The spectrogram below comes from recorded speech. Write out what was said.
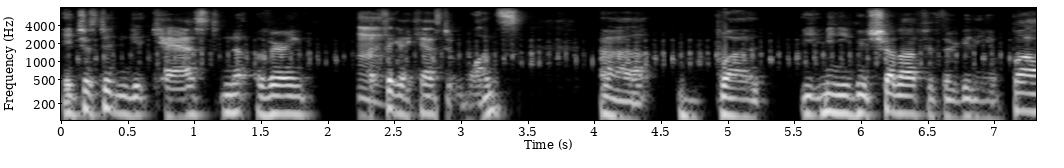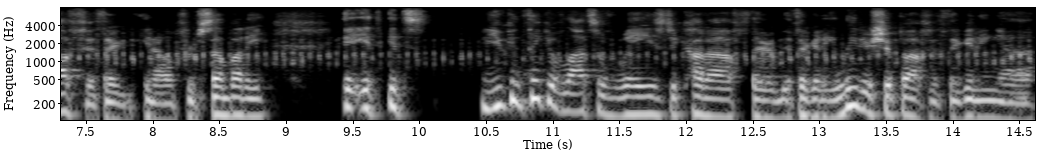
it just didn't get cast. No, a very, I Mm. think I cast it once, uh, but I mean you can shut off if they're getting a buff, if they're you know from somebody. It, it, it's you can think of lots of ways to cut off their if they're getting a leadership buff, if they're getting a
